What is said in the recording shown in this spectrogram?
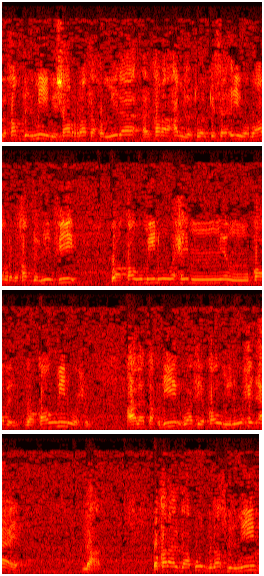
بخفض الميم شرف حملا أي قرأ حمزة والكسائي وأبو عمرو بخفض الميم فيه وقوم نوح من قبل وقوم نوح على تقدير وفي قوم نوح آية. نعم. وقرأ الباقون بنصب الميم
